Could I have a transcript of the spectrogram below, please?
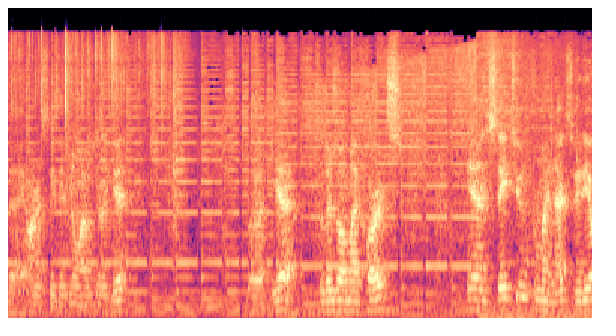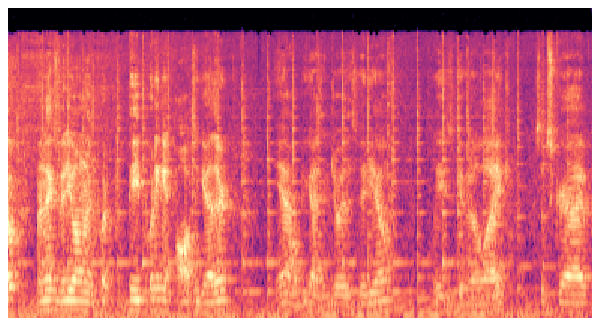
that I honestly didn't know I was gonna get. But yeah, so there's all my parts. And stay tuned for my next video. My next video I'm gonna put be putting it all together. Yeah, I hope you guys enjoy this video. Please give it a like, subscribe,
